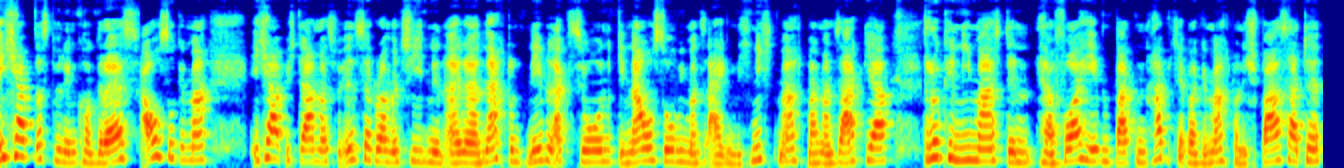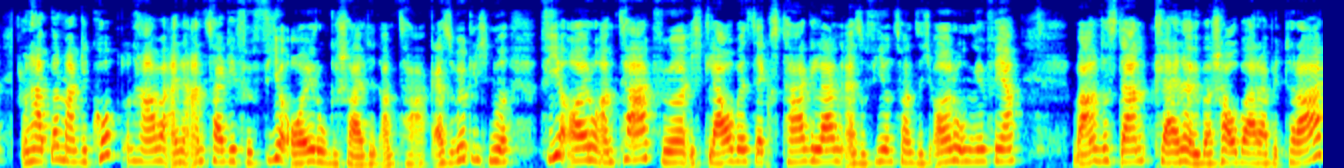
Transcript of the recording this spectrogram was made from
Ich habe das für den Kongress auch so gemacht. Ich habe mich damals für Instagram entschieden in einer Nacht- und Nebelaktion, genauso wie man es eigentlich nicht macht, weil man sagt ja, drücke niemals den Hervorheben-Button, habe ich aber gemacht, weil ich Spaß hatte und habe dann mal geguckt und habe eine Anzeige für 4 Euro geschaltet am Tag. Also wirklich nur 4 Euro am Tag für, ich glaube, sechs Tage lang, also 24 Euro ungefähr, waren das dann kleiner überschaubarer Betrag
